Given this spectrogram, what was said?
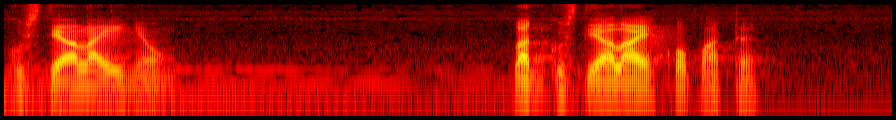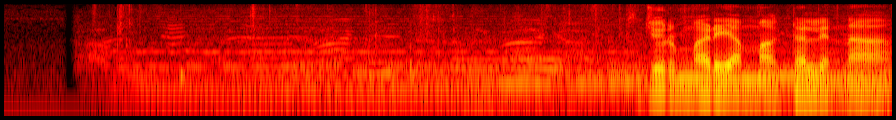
Gusti Allah inyong. Lan Gusti Allah kopadan. Jur Maria Magdalena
